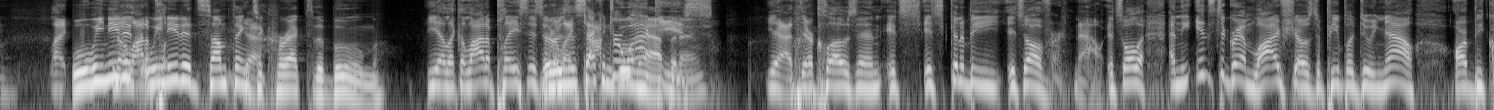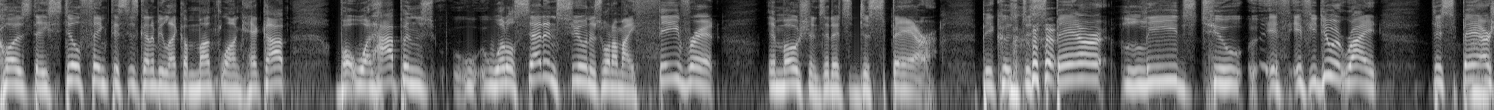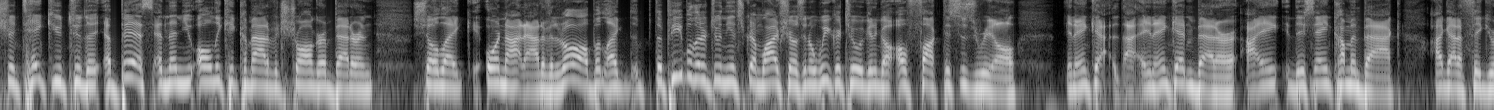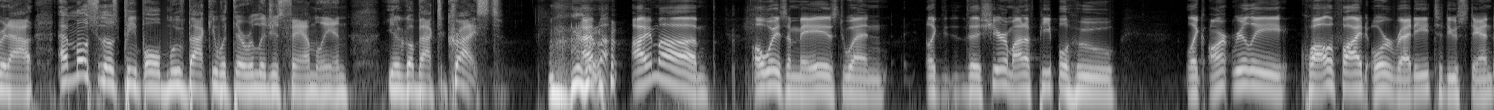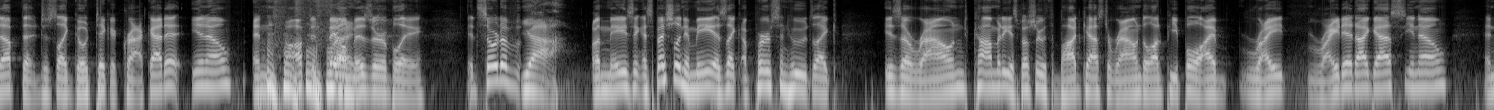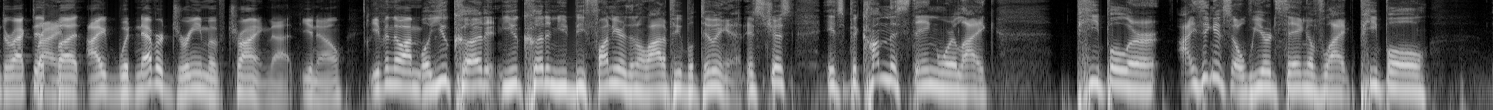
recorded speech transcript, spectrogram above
like Well, we you know, a needed lot of we pla- needed something Yeah. to correct the boom. Yeah, like a lot of places that There are was a like second Dr. boom Wackies. happening. Yeah, they're closing. It's it's gonna be it's over now. It's all and the Instagram live shows that people are doing now are because they still think this is gonna be like a month long hiccup. But what happens? What'll set in soon is one of my favorite emotions, and it's despair, because despair leads to if if you do it right despair should take you to the abyss and then you only can come out of it stronger and better and so like or not out of it at all. But like the, the people that are doing the instagram live shows in a week or two are gonna go oh fuck this is real. It ain't get, it ain't getting better. I ain't this ain't coming back. I gotta figure it out. And most of those people move back in with their religious family and you know go back to christ. I'm I'm um always amazed when like the sheer amount of people who like aren't really qualified or ready to do stand up that just like go take a crack at it, you know, and often fail Right. miserably. It's sort of yeah amazing, especially to me as like a person who like is around comedy, especially with the podcast around a lot of people. I write write it, I guess, you know, and direct it, Right. but I would never dream of trying that, you know. Even though I'm Well, you could, you could, and you'd be funnier than a lot of people doing it. It's just, it's become this thing where like people are. I think it's a weird thing of like people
